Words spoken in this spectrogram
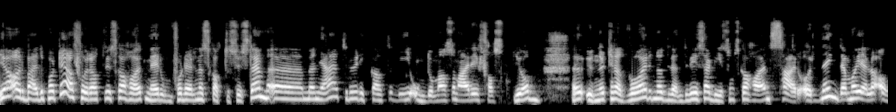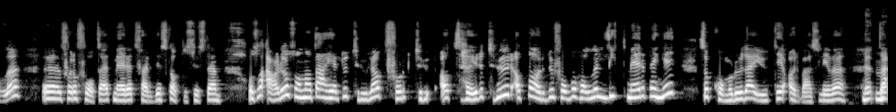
ja, Arbeiderpartiet er for at vi skal ha et mer omfordelende skattesystem. Eh, men jeg tror ikke at de ungdommene som er i fast jobb eh, under 30 år, nødvendigvis er de som skal ha en særordning. Det må gjelde alle eh, for å få til et mer rettferdig skattesystem. Og så er Det jo sånn at det er helt utrolig at, folk, at Høyre tror at bare du får beholde litt mer penger, så kommer du deg ut i arbeidslivet. Men, men,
